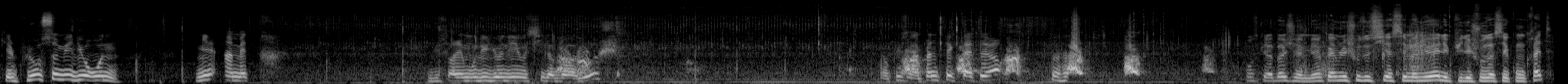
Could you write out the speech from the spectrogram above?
qui est le plus haut sommet du Rhône, 1001 mètres. Vu sur les monts du Lyonnais aussi là-bas à gauche. En plus, y a plein de spectateurs. Je pense que là-bas, j'aime bien quand même les choses aussi assez manuelles et puis les choses assez concrètes.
